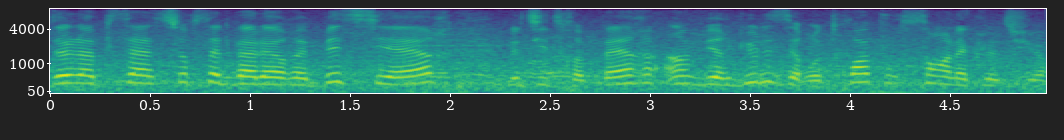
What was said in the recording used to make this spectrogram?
de l'OPSA sur cette valeur est baissière. Le titre perd 1,03% à la clôture.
